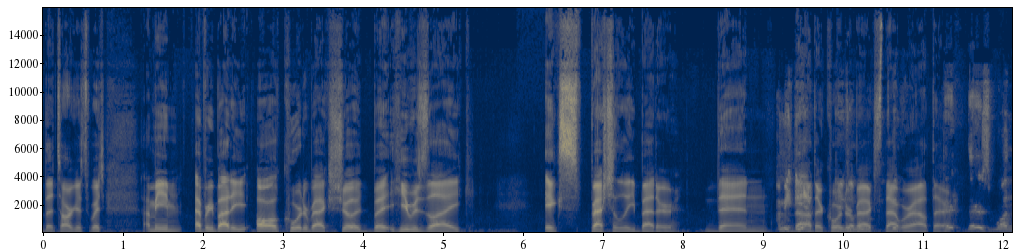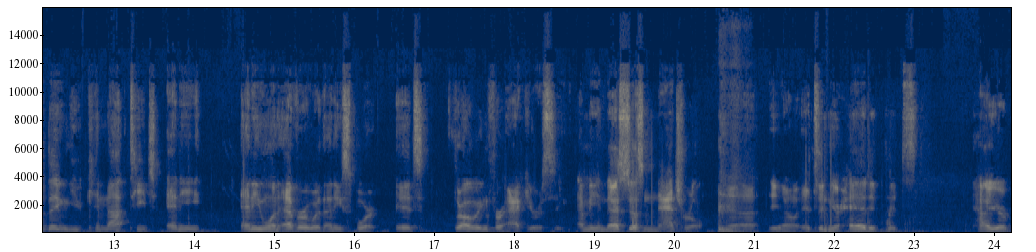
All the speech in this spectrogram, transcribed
the targets, which I mean, everybody, all quarterbacks should, but he was like especially better than I mean, the yeah. other mean, I mean, quarterbacks that were out there. There, there's one thing you cannot teach any anyone ever with any sport. It's throwing for accuracy. I mean, that's just natural. Uh, you know, it's in your head. It, it's how your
